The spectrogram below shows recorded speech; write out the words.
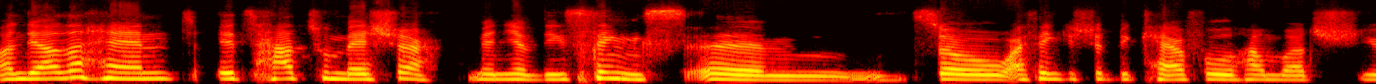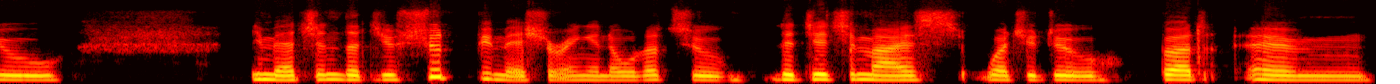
On the other hand, it's hard to measure many of these things. Um, so I think you should be careful how much you imagine that you should be measuring in order to legitimize what you do. But um,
